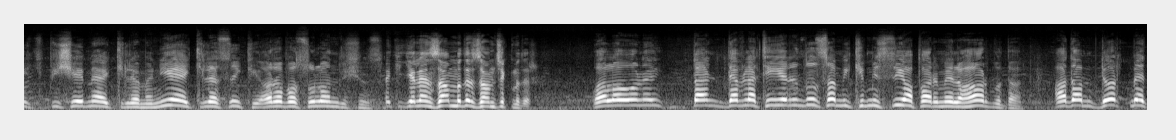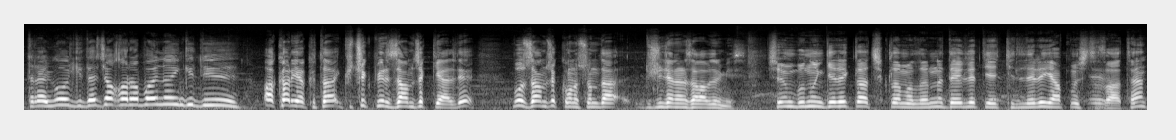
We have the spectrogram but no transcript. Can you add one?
Hiç bir şey mi ekleme? Niye eklesin ki? Arabası olan düşünsün. Peki gelen zam mıdır, zamcık mıdır? Vallahi onu ben devletin yerinde olsam iki misli yaparım öyle harbiden. Adam 4 metre yol gidecek arabayla gidiyor. Akaryakıta küçük bir zamcık geldi. Bu zamcık konusunda düşüncelerinizi alabilir miyiz? Şimdi bunun gerekli açıklamalarını devlet yetkilileri yapmıştı zaten.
